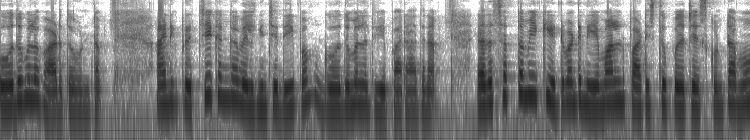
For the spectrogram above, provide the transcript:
గోధుమలు వాడుతూ ఉంటాం. ఆయనకి ప్రత్యేకంగా వెలిగించే దీపం గోధుమల దీపారాధన. రథసప్తమికి ఎటువంటి నియమాలను పాటిస్తూ పూజ చేసుకుంటామో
